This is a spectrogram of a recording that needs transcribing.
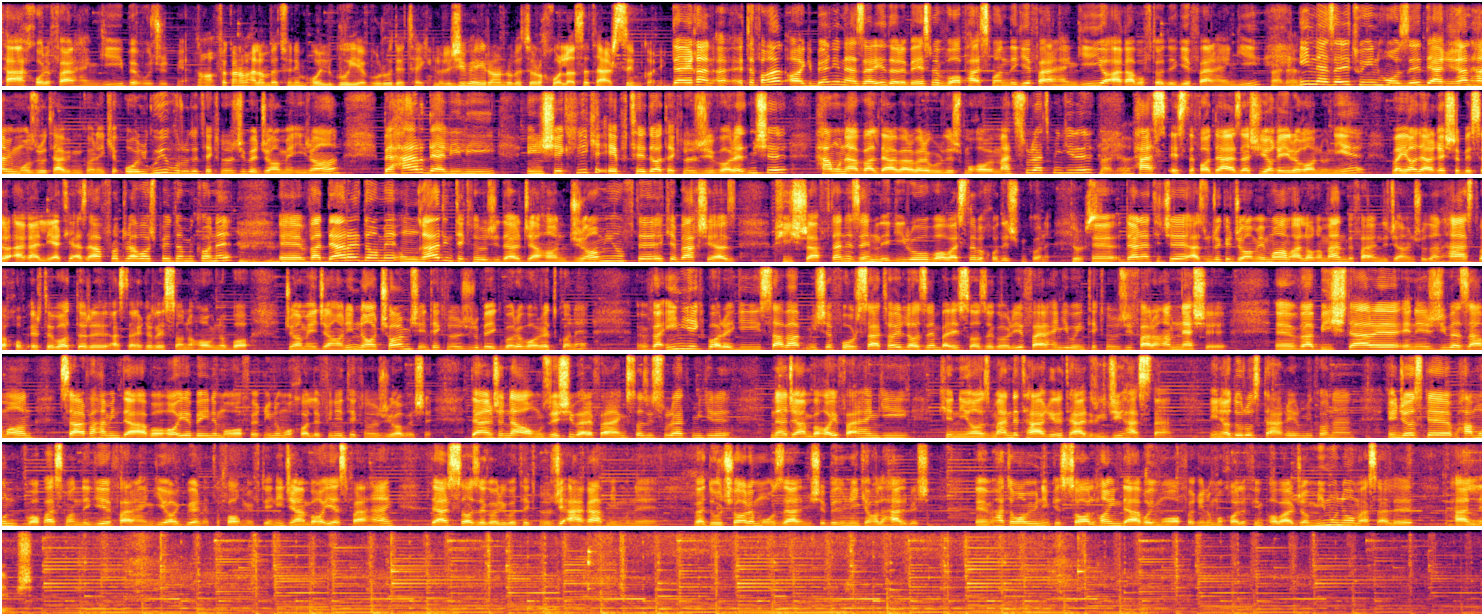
تأخر فرهنگی به وجود میاد. آها فکر کنم الان بتونیم الگوی ورود تکنولوژی به ایران رو به طور خلاصه ترسیم کنیم. دقیقا اتفاقا آگبرن یه نظریه داره به اسم واپسماندگی فرهنگی یا عقب افتادگی فرهنگی. بله. این نظریه تو این حوزه دقیقا همین موضوع رو تعبیر می‌کنه که الگوی ورود تکنولوژی به جامعه ایران به هر دلیلی این شکلی که ابتدا تکنولوژی تکنولوژی وارد میشه همون اول در برابر ورودش مقاومت صورت می‌گیره. بله. پس استفاده ازش یا غیر قانونیه و یا در قشر بسیار اقلیتی از افراد رواج پیدا می‌کنه. و در ادامه اونقدر این تکنولوژی در جهان جا میفته که بخشی از پیشرفتن زندگی رو وابسته به خودش می‌کنه درست. در نتیجه از اونجا که جامعه ما هم علاقه من به فرآیند جهان شدن هست و خب ارتباط داره از طریق رسانه ها اونو با جامعه جهانی ناچار میشه این تکنولوژی رو به یکباره وارد کنه و این یک بارگی سبب میشه فرصت های لازم برای سازگاری فرهنگی با این تکنولوژی فراهم نشه و بیشتر انرژی و زمان صرف همین دعواهای بین موافقین و مخالفین تکنولوژی ها بشه. در نه آموزشی برای فرهنگ سازی صورت می‌گیره نه جنبه های فرهنگی که نیازمند تغییر تدریجی هستند اینا درست تغییر می‌کنن. اینجاست که همون واپسماندگی فرهنگی آگبرن اتفاق میفته یعنی جنبه هایی از فرهنگ در سازگاری با تکنولوژی عقب میمونه. و دوچار موزل میشه بدون اینکه حالا حل بشه. حتی ما می‌بینیم که سالها این دعوای موافقین و مخالفین پابرجا میمونه و مسئله حل نمیشه.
